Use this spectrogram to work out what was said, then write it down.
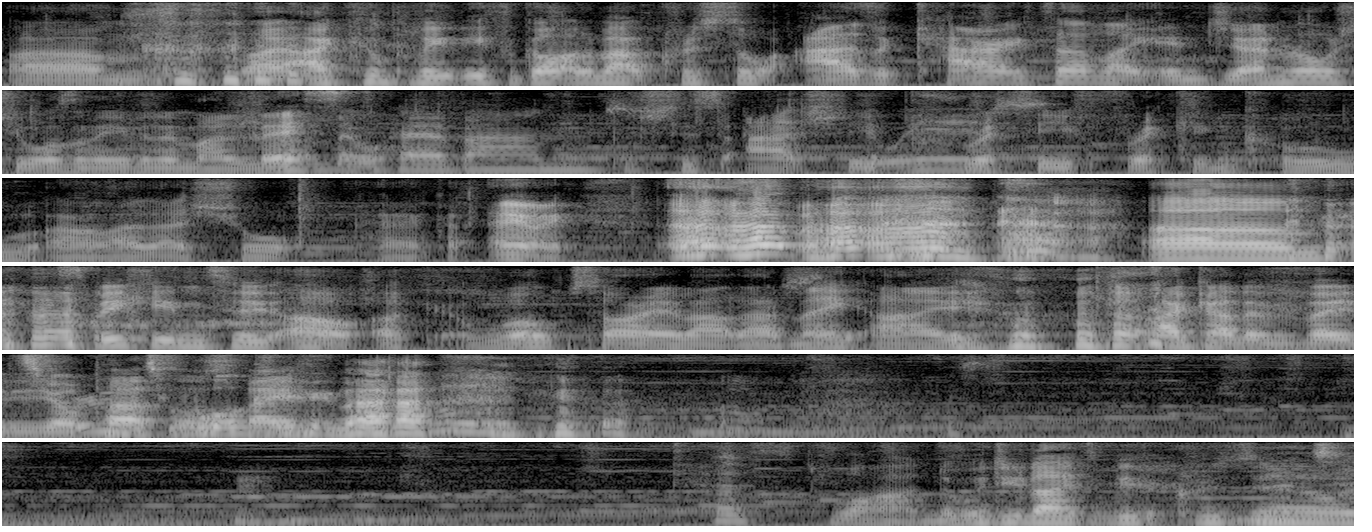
Um, like, I completely forgotten about Krystal as a character. Like in general, she wasn't even in my list. little hairband. She's actually pretty freaking cool. I like that short haircut. Anyway, um, speaking to oh, okay. Whoa, sorry about that, mate. I I kind of invaded It's your personal space there. one. Would you like to be the cruiser? The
